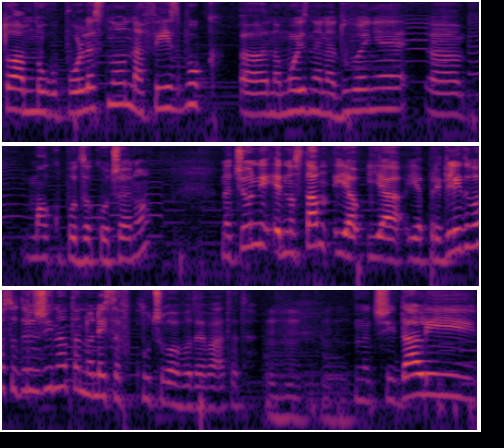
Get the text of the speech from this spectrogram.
тоа многу полесно, на Фейсбук, а, на мој изненадување, малку подзакочено. Значи, они едноставно ја, ја, ја прегледува содржината, но не се вклучува во дебатата. Мгм, мгм. Значи, дали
